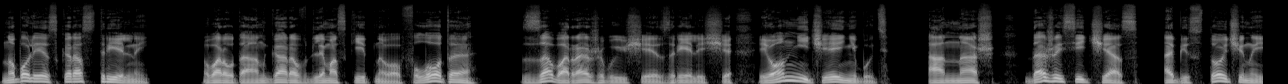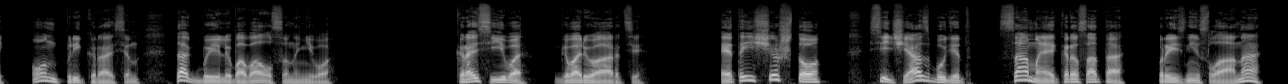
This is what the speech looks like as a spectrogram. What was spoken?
но более скорострельный, Ворота ангаров для москитного флота — завораживающее зрелище, и он не чей-нибудь, а наш. Даже сейчас, обесточенный, он прекрасен, так бы и любовался на него. «Красиво», — говорю Арти. «Это еще что? Сейчас будет самая красота», — произнесла она,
